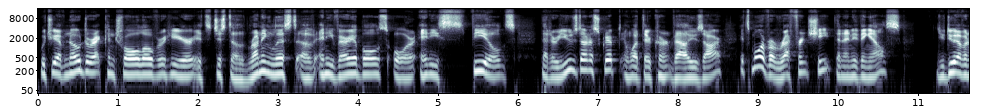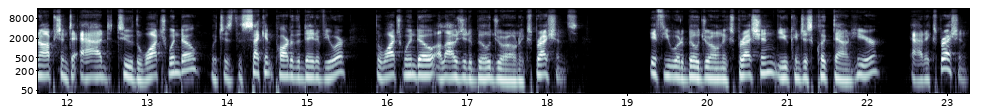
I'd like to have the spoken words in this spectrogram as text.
which you have no direct control over here. It's just a running list of any variables or any fields that are used on a script and what their current values are. It's more of a reference sheet than anything else. You do have an option to add to the watch window, which is the second part of the data viewer. The watch window allows you to build your own expressions. If you were to build your own expression, you can just click down here, add expression.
